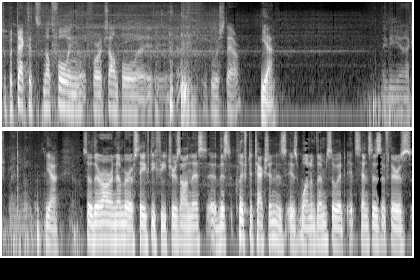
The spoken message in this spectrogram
to protect it not falling, for example, uh, into a stair. Yeah. Maybe uh, explain a little bit. Yeah. So there are a number of safety features on this. Uh, this cliff detection is, is one of them. So it, it senses if there's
